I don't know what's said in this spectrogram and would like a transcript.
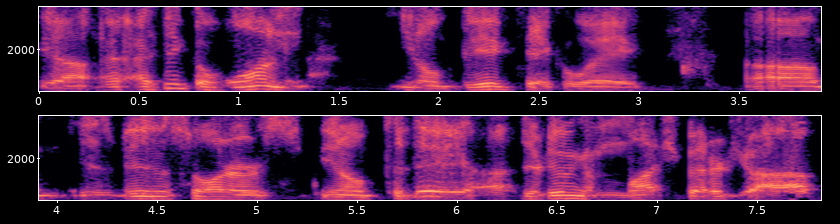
Yeah i, think the one you know big takeaway um, is business owners you know today uh, they're doing a much better job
